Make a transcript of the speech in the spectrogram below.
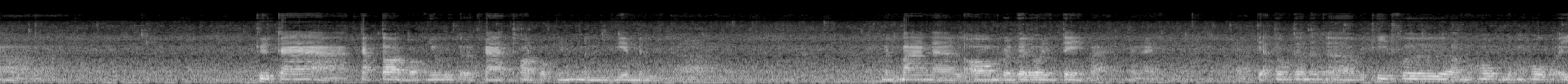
អឺគឺការកាត់តរបស់ខ្ញុំឬក៏ការថតរបស់ខ្ញុំมันវាមិនអឺมันបានល្អ100%ទេបាទហ្នឹងហើយតកតងទៅនឹងវិធីធ្វើម្ហូបមុខម្ហូបអី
